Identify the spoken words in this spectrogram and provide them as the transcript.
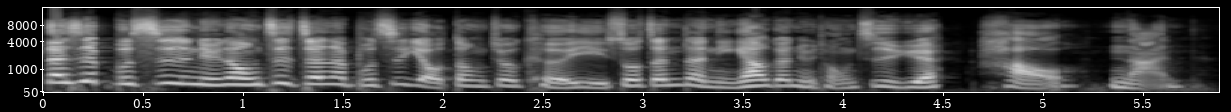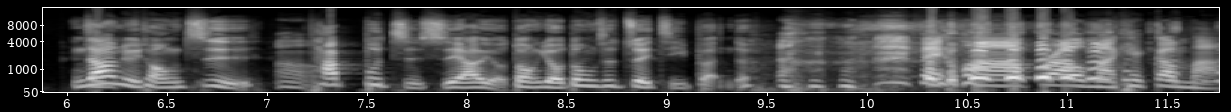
但是不是女同志真的不是有动就可以？说真的，你要跟女同志约好难。你知道女同志，嗯她不只是要有动，有动是最基本的，废话，不然我们还可以干嘛？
